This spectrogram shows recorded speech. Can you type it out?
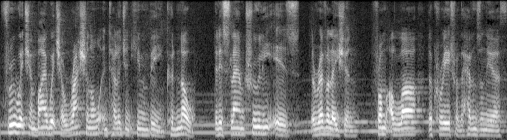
through which and by which a rational, intelligent human being could know that Islam truly is the revelation from Allah, the creator of the heavens and the earth,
